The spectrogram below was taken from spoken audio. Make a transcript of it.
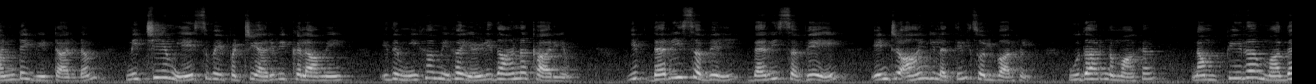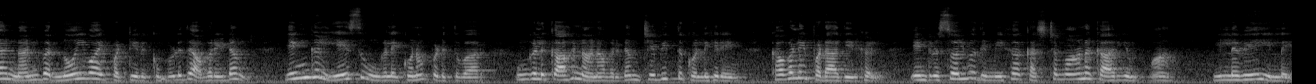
அண்டை வீட்டாரிடம் நிச்சயம் இயேசுவை பற்றி அறிவிக்கலாமே? இது மிக மிக எளிதான காரியம். If there is a will there is a way என்று ஆங்கிலத்தில் சொல்வார்கள். உதாரணமாக நம் பிற மத நண்பர் நோய்வாய்ப்பட்டிருக்கும் பொழுது அவரிடம் எங்கள் இயேசு உங்களை குணப்படுத்துவார். உங்களுக்காக நான் அவரிடம் ஜெபித்து கொள்ளுகிறேன். கவலைப்படாதீர்கள் என்று சொல்வது மிக கஷ்டமான காரியம். ஆ இல்லவே இல்லை.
